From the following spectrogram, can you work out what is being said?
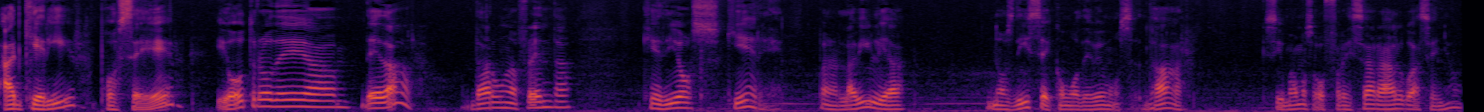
adquirir, poseer y otro de, ah, de dar, dar una ofrenda que Dios quiere. Bueno, la Biblia nos dice cómo debemos dar si vamos a ofrecer algo al Señor.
